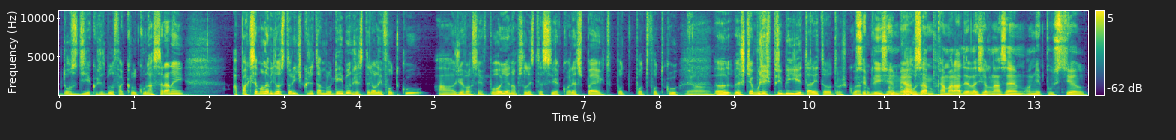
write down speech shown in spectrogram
do zdi, jako že byl fakt chvilku nasraný. A pak jsem ale viděl storíčko, že tam byl Gaben, že jste dali fotku a že vlastně v pohodě, napsali jste si jako respekt pod, pod fotku. Jo. Uh, ještě můžeš přiblížit tady to trošku. Jako Přiblížím, jako já jsem kamarády ležel na zem, on mě pustil,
